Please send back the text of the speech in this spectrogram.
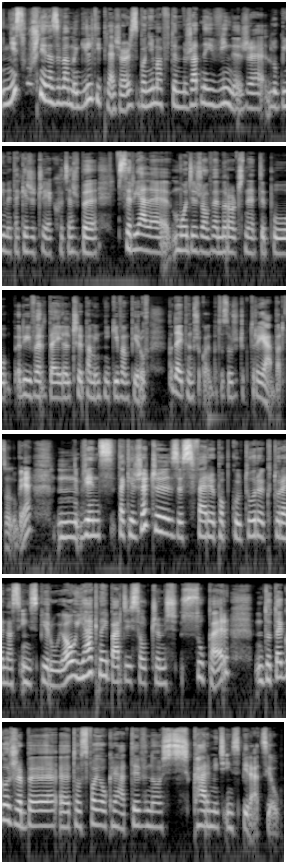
niesłusznie nazywamy guilty pleasures, bo nie ma w tym żadnej winy, że lubimy takie rzeczy jak chociażby seriale młodzieżowe, mroczne typu Riverdale czy Pamiętniki Wampirów. Podaj ten przykład, bo to są rzeczy, które ja bardzo lubię. Mm, więc takie rzeczy ze sfery popkultury, które nas inspirują, jak najbardziej są czymś super do tego, żeby e, tą swoją kreatywność karmić inspiracją.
